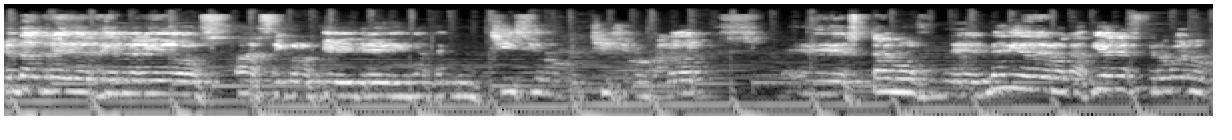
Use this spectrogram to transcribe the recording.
¿Qué tal traders? Bienvenidos a Psicología y Trading. Hace muchísimo, muchísimo calor eh, estamos en medio de vacaciones, pero bueno,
